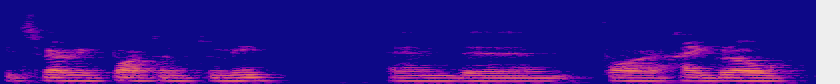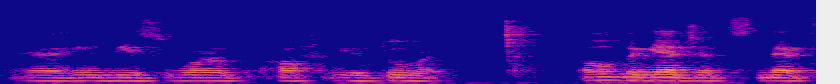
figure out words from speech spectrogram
It's very important to me and um, for I grow uh, in this world of YouTuber. All the gadgets that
